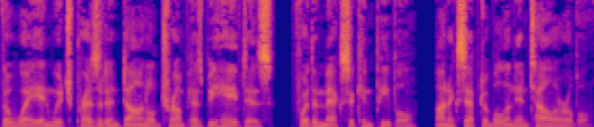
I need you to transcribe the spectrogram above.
the way in which President Donald Trump has behaved is, for the Mexican people, unacceptable and intolerable.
